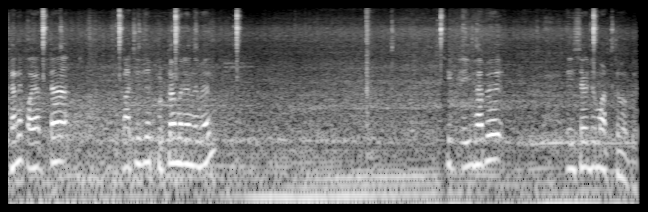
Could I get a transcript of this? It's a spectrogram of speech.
এখানে কয়েকটা কাঁচি দিয়ে ফুটকা মেরে নেবেন। এইভাবে এই সাইডে মারতে হবে।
